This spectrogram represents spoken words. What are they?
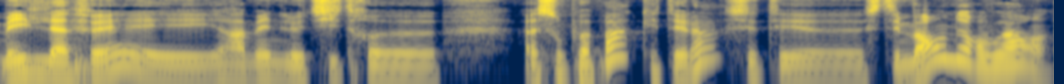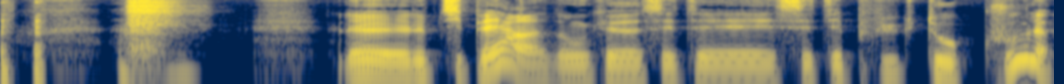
mais il l'a fait et il ramène le titre à son papa qui était là. C'était c'était marrant de revoir. le, le, petit père, donc c'était c'était plutôt cool.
